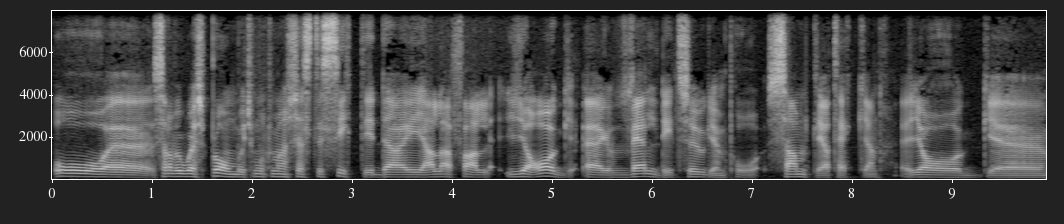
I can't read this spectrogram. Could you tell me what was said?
Och eh, sen har vi West Bromwich mot Manchester City där i alla fall jag är väldigt sugen på samtliga tecken. Jag, eh,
